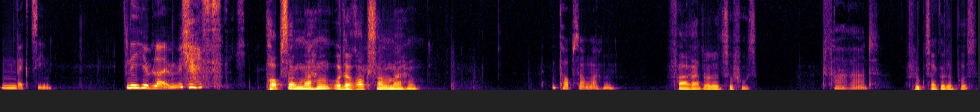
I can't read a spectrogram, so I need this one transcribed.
Hm, Wegziehen. Nee, hier bleiben. Ich weiß es nicht. Popsong machen oder Rocksong machen? Popsong machen. Fahrrad oder zu Fuß? Fahrrad. Flugzeug oder Bus?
